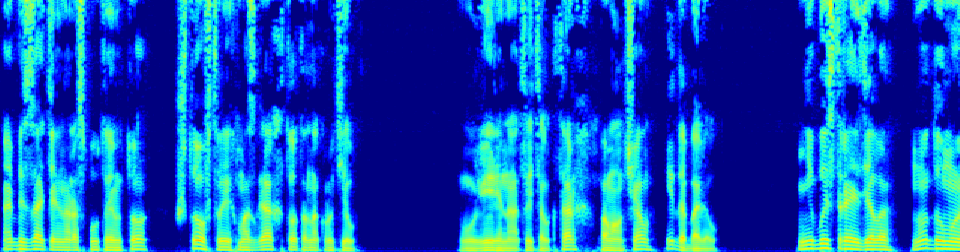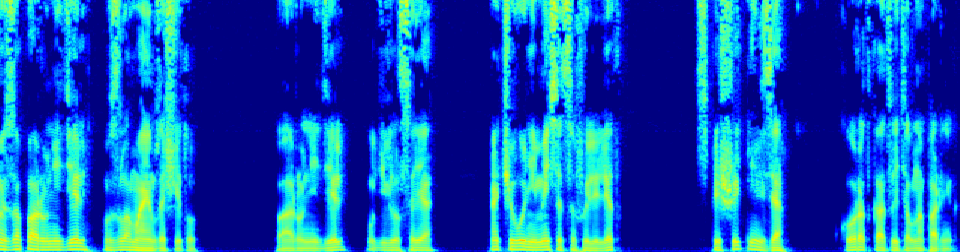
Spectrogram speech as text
обязательно распутаем то, что в твоих мозгах кто-то накрутил. Уверенно ответил Ктарх, помолчал и добавил. Не быстрое дело, но, думаю, за пару недель взломаем защиту. Пару недель, удивился я. А чего не месяцев или лет? Спешить нельзя, коротко ответил напарник.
